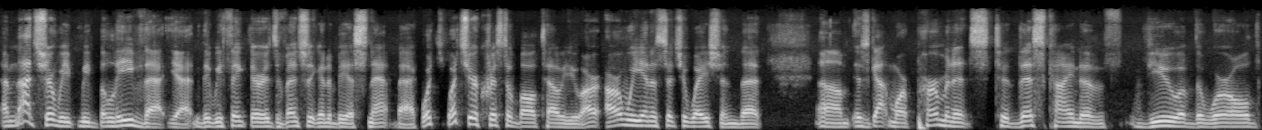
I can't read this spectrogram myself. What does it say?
I'm not sure we, we believe that yet. That we think there is eventually going to be a snapback. What's what's your crystal ball tell you? Are are we in a situation that um, has got more permanence to this kind of view of the world,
